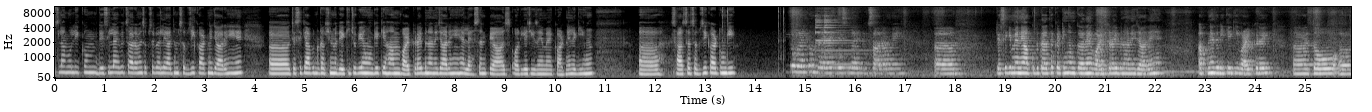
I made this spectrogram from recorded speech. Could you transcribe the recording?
अल्लाम देसी लाइफ विद सारा में सबसे पहले आज हम सब्ज़ी काटने जा रहे हैं। जैसे कि आप इंट्रोडक्शन में देख ही चुके होंगे कि हम वाइट कढ़ाई बनाने जा रहे हैं, लहसुन, प्याज और ये चीज़ें मैं काटने लगी हूँ। साथ साथ सब्ज़ी काटूँगी। तो वेलकम बैक देसी सारा में। जैसे कि मैंने आपको बताया था कटिंग हम कर रहे हैं वाइट कढ़ाई बनाने जा रहे हैं अपने तरीके की वाइट कढ़ाई। तो आ,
